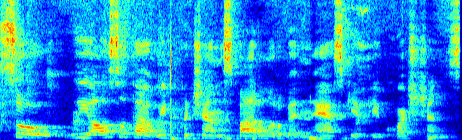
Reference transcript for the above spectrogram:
So we also thought we'd put you on the spot a little bit and ask you a few questions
